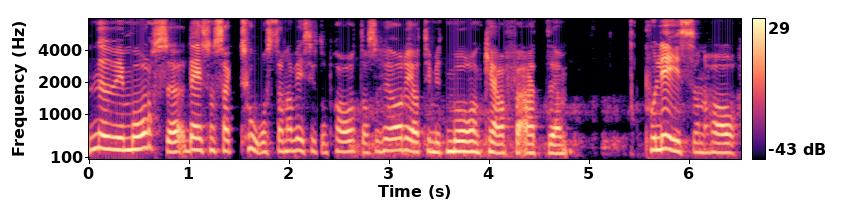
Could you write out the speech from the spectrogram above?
nu i morse, det är som sagt torsdag när vi sitter och pratar, så hörde jag till mitt morgonkaffe att eh, polisen har,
